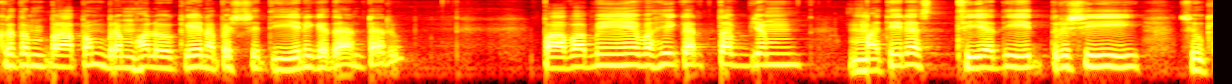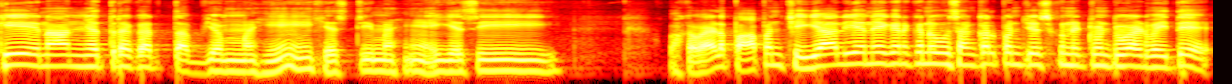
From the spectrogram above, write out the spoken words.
కృతం పాపం బ్రహ్మలోకే నపశ్యతి అని కదా అంటారు. పాపమే వహి కర్తవ్యం? మతిరస్థియదీదృశీ. సుఖే నాణ్యత్ర కర్తవ్యం మహేహ్యస్తి మహేయసి. ఒకవేళ పాపం చెయ్యాలి అనే కనుక నువ్వు సంకల్పం చేసుకున్నటువంటి వాడివైతే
